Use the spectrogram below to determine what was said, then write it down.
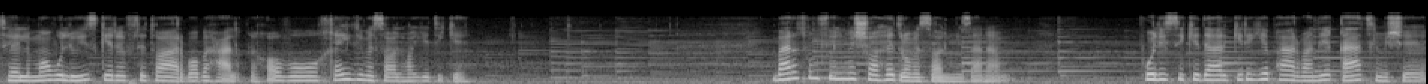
تلما و لوئیس گرفته تا ارباب حلقه ها و خیلی مثال های دیگه. براتون فیلم شاهد رو مثال می‌زنم. پلیسی که درگیر یه پرونده قتل میشه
